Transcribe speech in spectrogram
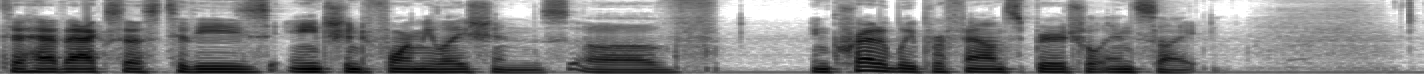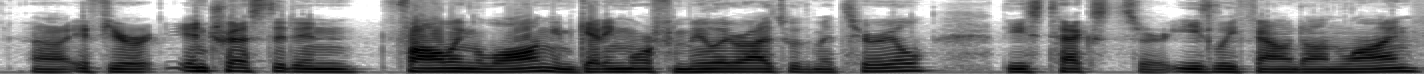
to have access to these ancient formulations of incredibly profound spiritual insight. Uh, if you're interested in following along and getting more familiarized with the material, these texts are easily found online.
